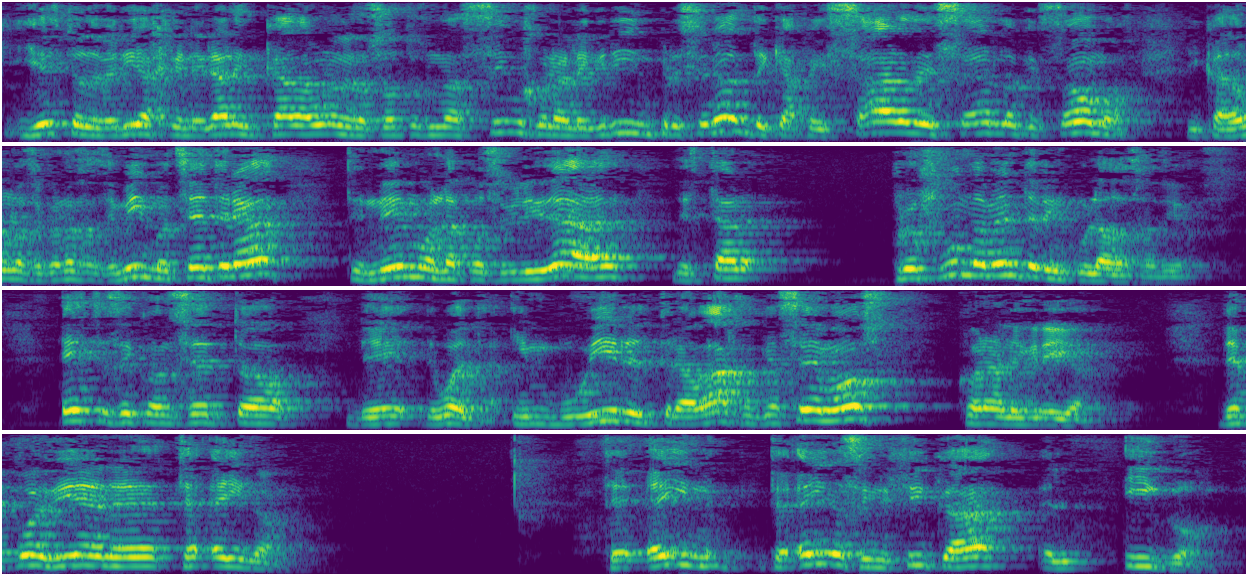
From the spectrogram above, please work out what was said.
Y esto debería generar en cada uno de nosotros una simja, una alegría impresionante, que a pesar de ser lo que somos y cada uno se conoce a sí mismo, etc., tenemos la posibilidad de estar profundamente vinculados a Dios. Este es el concepto de, de vuelta, imbuir el trabajo que hacemos con alegría. Después viene Te'eina. Te'eina significa el higo.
